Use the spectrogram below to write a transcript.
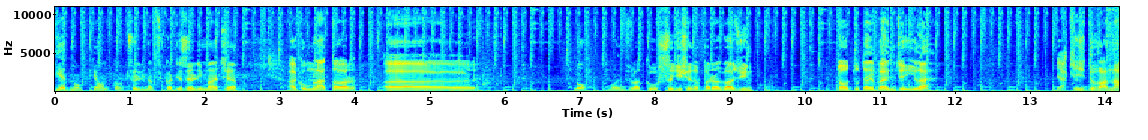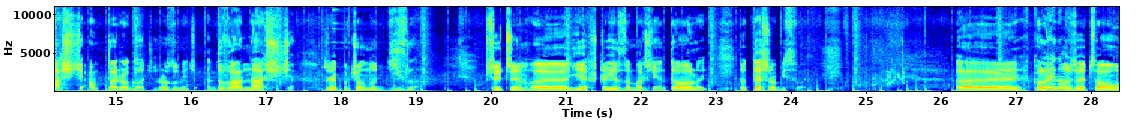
Jedną piątą, czyli na przykład jeżeli macie akumulator e, no w moim przypadku 60 amperogodzin to tutaj będzie ile? Jakieś 12 amperogodzin, rozumiecie? 12, żeby pociągnąć diesla. Przy czym e, jeszcze jest zamarznięty olej. To też robi swoje. E, kolejną rzeczą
